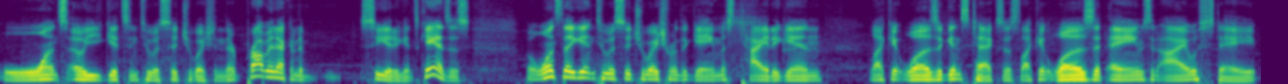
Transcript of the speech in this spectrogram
once OU gets into a situation. They're probably not going to see it against Kansas, but once they get into a situation where the game is tight again, like it was against Texas, like it was at Ames and Iowa State,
